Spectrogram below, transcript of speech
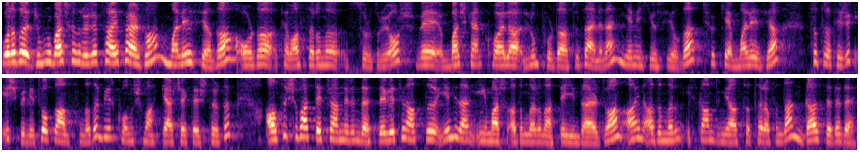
Bu arada Cumhurbaşkanı Recep Tayyip Erdoğan Malezya'da orada temaslarını sürdürüyor ve başkent Kuala Lumpur'da düzenlenen yeni yüzyılda Türkiye-Malezya stratejik işbirliği toplantısında da bir konuşma gerçekleştirdi. 6 Şubat depremlerinde devletin attığı yeniden imar adımlarına değindi Erdoğan. Aynı adımların İslam dünyası tarafından Gazze'de de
